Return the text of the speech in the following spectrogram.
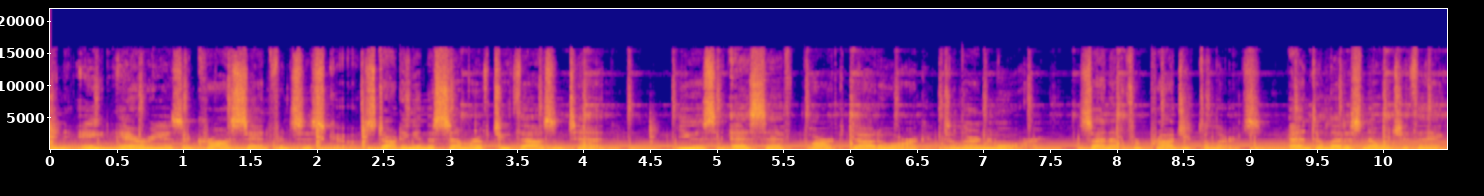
in eight areas across San Francisco, starting in the summer of 2010. Use sfpark.org to learn more. Sign up for project alerts and to let us know what you think.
